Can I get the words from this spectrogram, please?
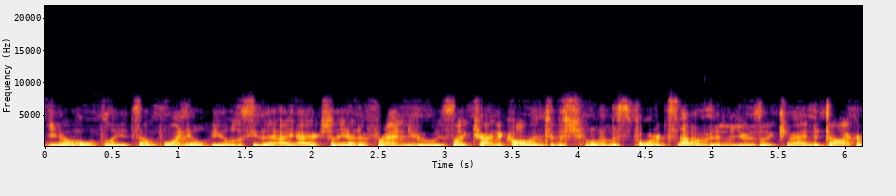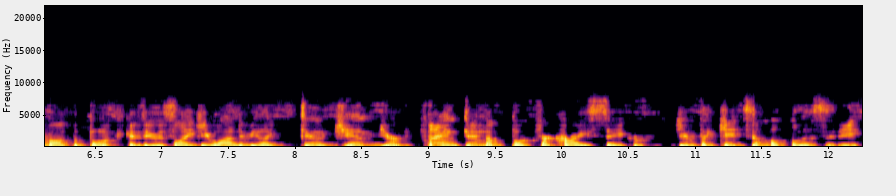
you know. Hopefully, at some point, he'll be able to see that. I, I actually had a friend who was like trying to call into the show on the Sports Hub, and he was like trying to talk about the book because he was like he wanted to be like, "Dude, Jim, you're thanked in the book for Christ's sake. Give the kids some publicity."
